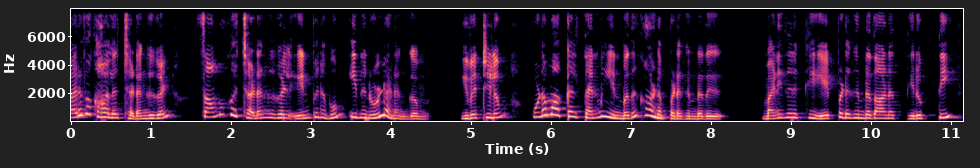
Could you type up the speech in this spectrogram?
பருவகாலச் சடங்குகள் சமூக சடங்குகள் என்பனவும் இதனுள் அடங்கும். இவற்றிலும் குணமாக்கல் தன்மை என்பது காணப்படுகின்றது. மனிதருக்கு ஏற்படுகின்றதான திருப்தி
